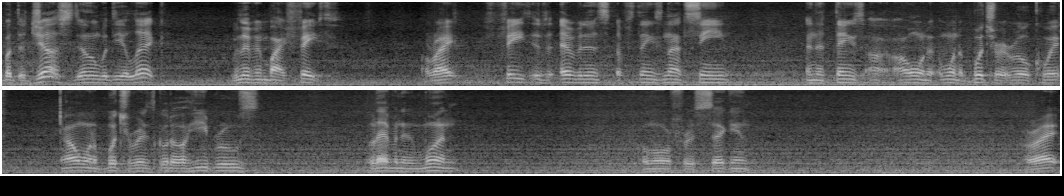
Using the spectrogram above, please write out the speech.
But the just dealing with the elect we're living by faith. All right? Faith is the evidence of things not seen. And the things, I, I want to butcher it real quick. I don't want to butcher it. Let's go to Hebrews 11 and 1. Hold on for a second. All right?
